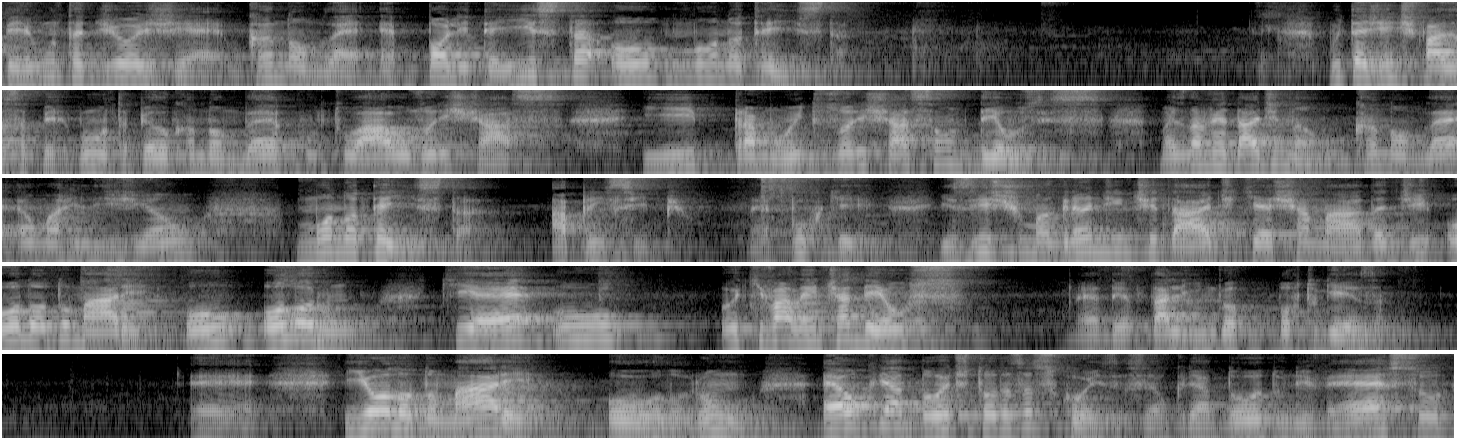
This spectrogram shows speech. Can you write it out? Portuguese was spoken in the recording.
pergunta de hoje é: o candomblé é politeísta ou monoteísta? Muita gente faz essa pergunta pelo candomblé cultuar os orixás. E para muitos, os orixás são deuses. Mas na verdade, não. O candomblé é uma religião monoteísta, a princípio. Né? Por quê? Existe uma grande entidade que é chamada de Olodumare, ou Olorum, que é o, o equivalente a Deus, né? dentro da língua portuguesa. É, e Olodumare, ou Olorum, é o criador de todas as coisas, é o criador do universo,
